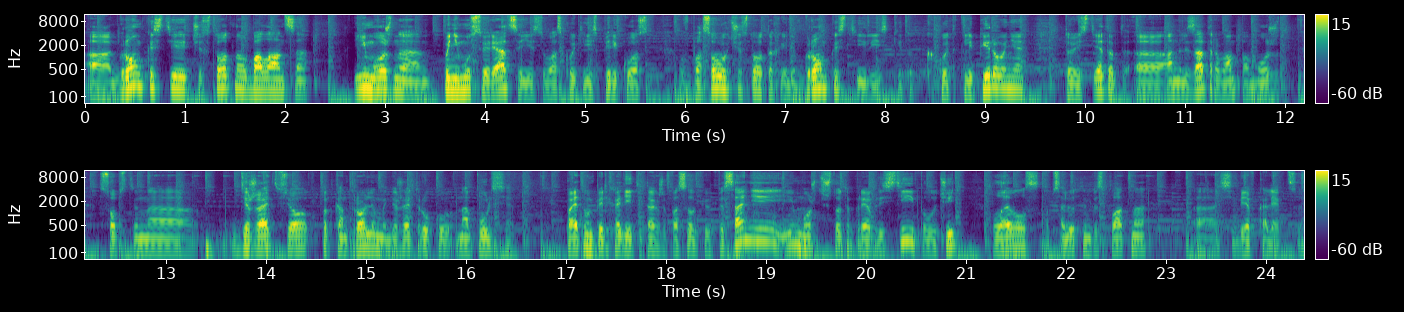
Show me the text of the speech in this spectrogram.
э, громкости, частотного баланса. И можно по нему сверяться, если у вас какой-то есть перекос в басовых частотах или в громкости, или есть какое-то клипирование. То есть этот э, анализатор вам поможет, собственно, держать все под контролем и держать руку на пульсе. Поэтому переходите также по ссылке в описании и можете что-то приобрести и получить Levels абсолютно бесплатно э, себе в коллекцию.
